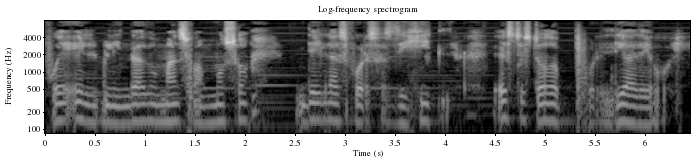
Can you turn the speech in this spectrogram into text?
fue el blindado más famoso de las fuerzas de Hitler. Esto es todo por el día de hoy.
